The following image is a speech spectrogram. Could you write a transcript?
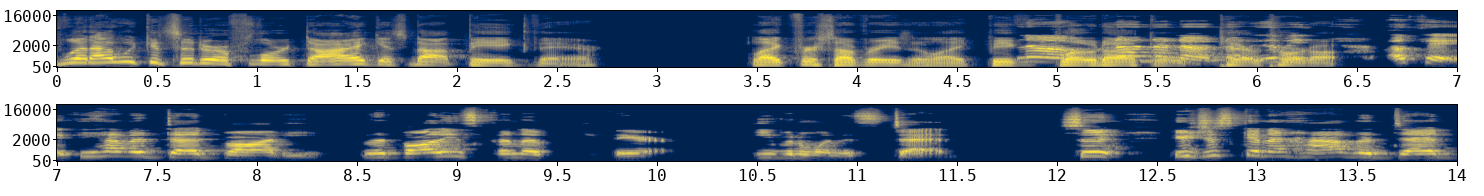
what I would consider a floor dying is not being there. Like for some reason, like being No, blown no, up no, or no, no. tear- I torn mean- off. Okay, if you have a dead body, the body's gonna be there, even when it's dead. So you're just gonna have a dead,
